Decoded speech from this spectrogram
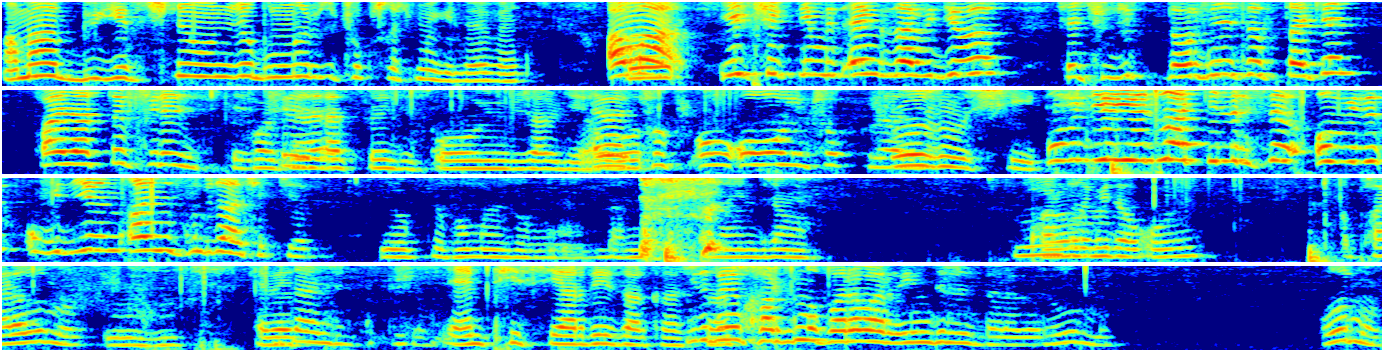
Ama bir yetişkin olunca bunlar bize çok saçma geliyor evet. Ama ilk çektiğimiz en güzel video şey çocuk 4. sınıftayken at Freddy's'ti. Freddy. At Freddy's o oyun güzeldi ya. Evet o, çok o, o oyun çok güzel. Frozen şey. O videoya 7 like gelirse o video o videonun aynısını bir daha çekeceğiz. Yok yapamayız onu yani. Ben ben indiremem. Paralı bir de oyun. Paralı mı? Hı hı. Bir Evet. En pis yerdeyiz Bir de arkadaşlar. benim kartımda para var indiririz beraber olur mu? Olur mu?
